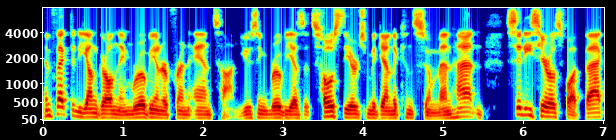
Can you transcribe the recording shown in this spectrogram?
infected a young girl named Ruby and her friend Anton. Using Ruby as its host, the urchin began to consume Manhattan. City's heroes fought back.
